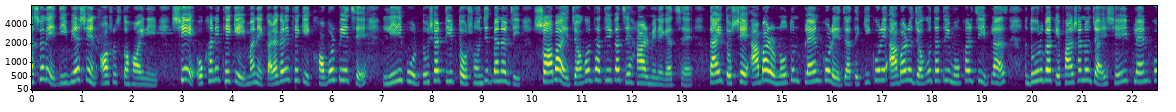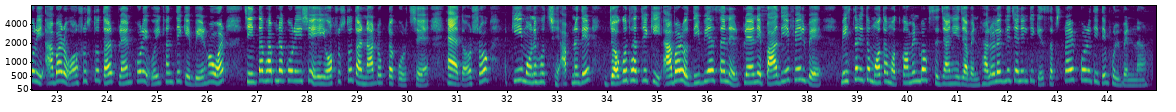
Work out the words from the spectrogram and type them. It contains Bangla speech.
আসলে দিবিয়া সেন অসুস্থ হয়নি। সে ওখানে থেকেই মানে কারাগারে থেকেই খবর পেয়েছে, লিলিপুর তুষার তীর্থ সঞ্জিত ব্যানার্জি সবাই জগদ্ধাত্রীর কাছে হার মেনে গেছে। তাই তো সে আবারও নতুন প্ল্যান করে, যাতে কি করে আবারও জগদ্ধাত্রী মুখার্জি প্লাস দুর্গাকে ফাঁসানো যায়, সেই প্ল্যান করে আবারও অসুস্থতার প্ল্যান করে ওইখান থেকে বের হওয়ার চিন্তা ভাবনা করে সে এই অসুস্থতার নাটকটা করছে। হ্যাঁ দর্শক, কি মনে হচ্ছে আপনাদের? জগদ্ধাত্রী কি আবারও দিব্যা সেনের প্ল্যানে পা দিয়ে ফেলবে? বিস্তারিত মতামত কমেন্ট বক্সে জানিয়ে যাবেন। ভালো লাগলে চ্যানেলটিকে সাবস্ক্রাইব করে দিতে ভুলবেন না।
